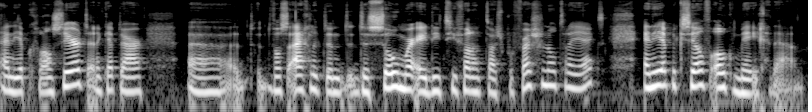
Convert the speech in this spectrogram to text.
En die heb ik gelanceerd. En ik heb daar. Uh, het was eigenlijk de, de zomereditie van het Touch Professional traject. En die heb ik zelf ook meegedaan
